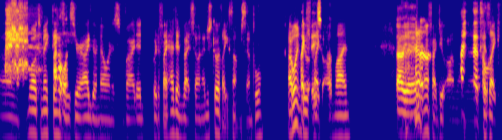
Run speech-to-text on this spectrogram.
Um, well, to make things like- easier, I'd go no one is invited. But if I had to invite someone, I'd just go with like something simple. I wouldn't Like do it like online. Oh yeah, I don't no, know if I do online I- though, that's a like,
